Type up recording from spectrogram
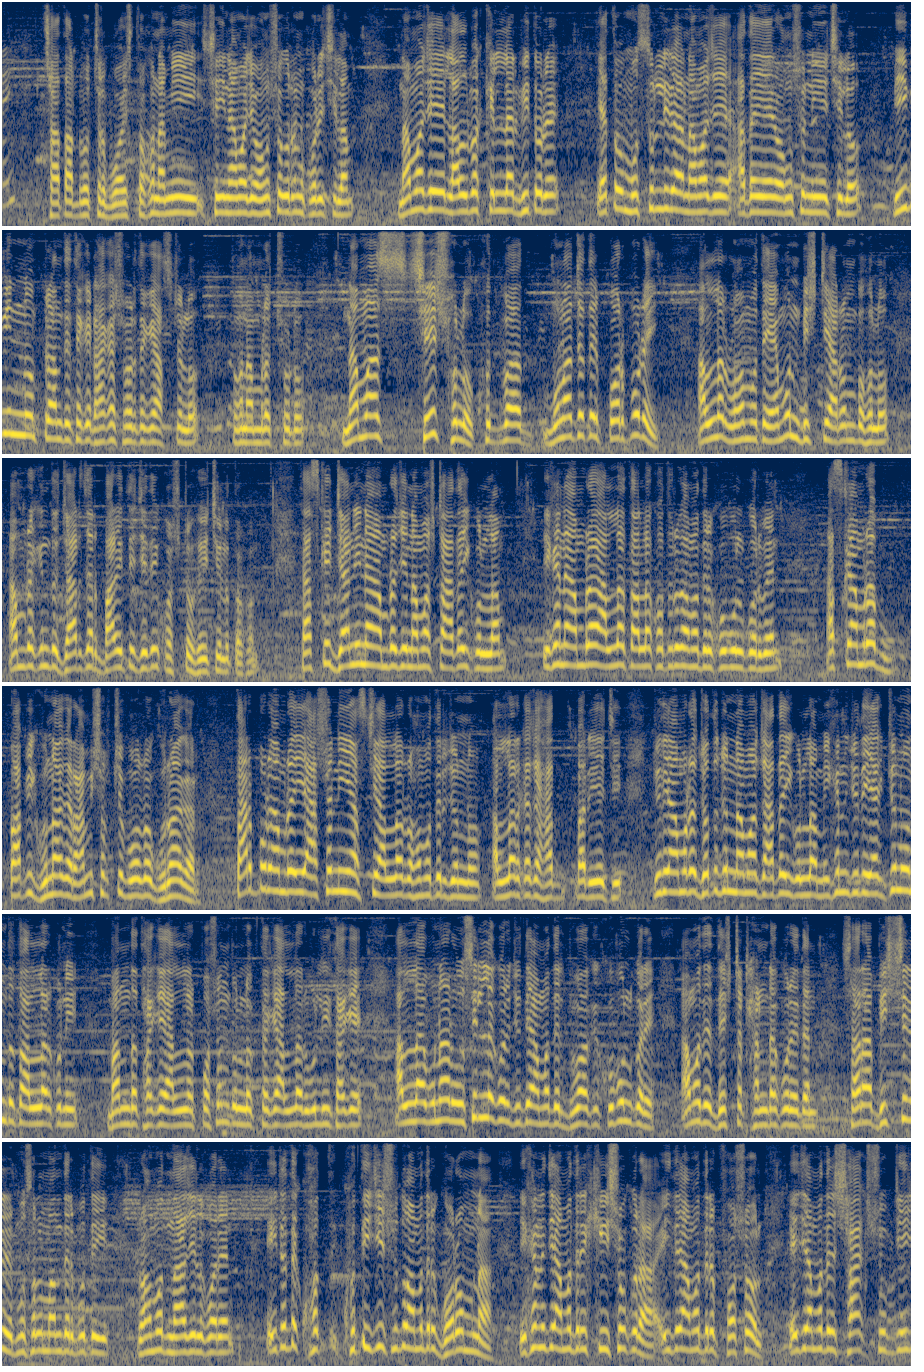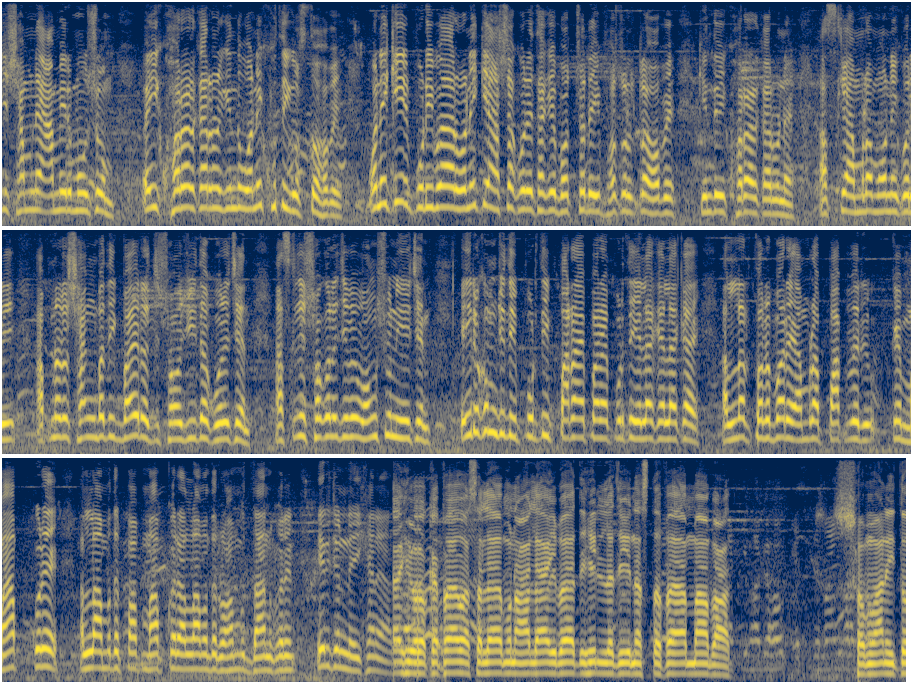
সাত আট বছর বয়স। তখন আমি সেই নামাজে অংশগ্রহণ করেছিলাম। নামাজে লালবাগ কেল্লার ভিতরে এত মুসল্লিরা নামাজে আদায়ের অংশ নিয়েছিল। বিভিন্ন প্রান্তে থেকে, ঢাকা শহর থেকে আসছিল তখন আমরা ছোট। নামাজ শেষ হলো খুদ্া মোনাজাতের পরপরেই আল্লাহর রহমতে এমন বৃষ্টি আরম্ভ হলো। আমরা কিন্তু যার যার বাড়িতে যেতে কষ্ট হয়েছিল তখন। আজকে জানি না আমরা যে নামাজটা আদায় করলাম। এখানে আমরা আল্লাহ তাল্লাহ কতটুকু আমাদের কবুল করবেন। আজকে আমরা পাপি গুণাগার আমি সবচেয়ে বড় গুণাগার তারপরে আমরা এই আশা নিয়ে আসছি আল্লাহর রহমতের জন্য, আল্লাহর কাছে হাত বাড়িয়েছি। যদি আমরা যতজন নামাজ আদায় করলাম, এখানে যদি একজন অন্তত আল্লাহর কোনো বান্দা থাকে, আল্লাহর পছন্দ লোক থাকে, আল্লাহর উলি থাকে, আল্লাহ উনার ওসিল্লা করে যদি আমাদের দোয়াকে কবুল করে, আমাদের দেশটা ঠান্ডা করে দেন, সারা বিশ্বের মুসলমানদের প্রতি রহমত নাজিল করেন। এইটাতে ক্ষত- যে শুধু আমাদের গরম না, এখানে যে আমাদের কৃষকরা, এই যে আমাদের ফসল, এই যে আমাদের শাক সবজি, এই যে সামনে আমের মৌসুম, এই খরার কারণে কিন্তু অনেক ক্ষতিগ্রস্ত হবে। অনেকের পরিবার অনেকে আশা করে থাকে বছরে এই ফসলটা হবে, কিন্তু এই খরার কারণে। আজকে আমরা মনে করি, আপনারা সাংবাদিক ভাইরা যে সহযোগিতা করেছেন, আজকে যে সকলে যেভাবে অংশ নিয়েছেন, এইরকম যদি প্রতি পাড়ায় পাড়ায়, প্রতি এলাকা এলাকায় আল্লাহর তরবারে আমরা পাপেরকে মাফ করে, আল্লাহ আমাদের পাপ মাফ করে, আল্লাহ আমাদের রহমত দান করেন, এর জন্য এইখানে সম্মানিত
